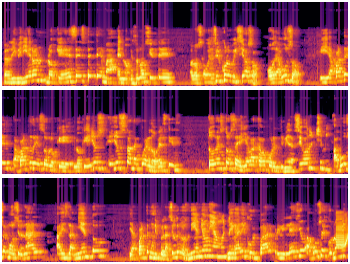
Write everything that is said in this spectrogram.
pero dividieron lo que es este tema en lo que son los siete, o, los, o el círculo vicioso o de abuso. Y aparte, aparte de eso, lo que, lo que ellos, ellos están de acuerdo es que todo esto se lleva a cabo por intimidación, abuso emocional, aislamiento y aparte manipulación de los niños, negar y culpar, privilegio, abuso económico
